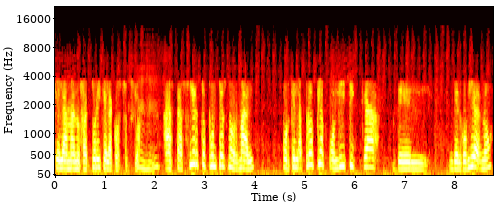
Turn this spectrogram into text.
que la manufactura y que la construcción. Hasta cierto punto es normal, porque la propia política del, del gobierno,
